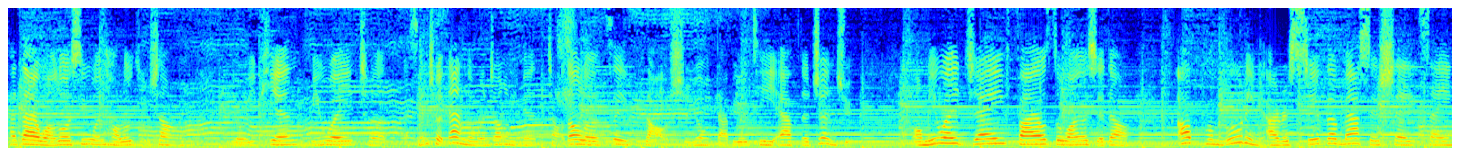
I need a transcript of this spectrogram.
他在网络新闻讨论组上有一篇名为“扯闲扯淡”的文章里面找到了最早使用 WTF 的证据。网名为 J Files 的网友写道：“Upon booting, I received a message saying,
